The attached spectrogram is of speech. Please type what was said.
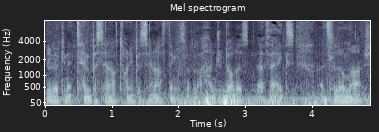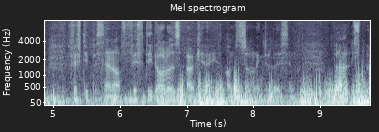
You're looking at 10% off, 20% off things for like $100. No thanks. That's a little much. 50% off, $50. Okay, I'm starting to listen. That's the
